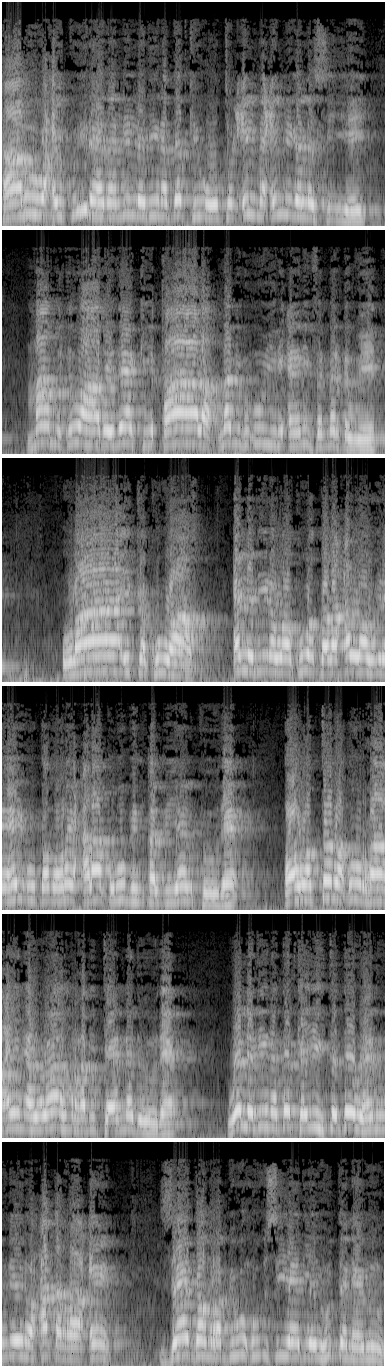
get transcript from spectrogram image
قالوا وحي كيرهدان للذين ددكي اوتوا العلم علم اللسيهي ما محوا هذا ذاك قال ما نبي قوير آنين فالمردوين أولئك كواس. الذين وقوا طلع الله إلهي وطبولي على قلوبهم قلبيا الكودة أو الطبقوا الراعين أهواهم ربيتان دودة والذين تدك يهتدوا هنودين وحق الراعين. زادهم ربي وحو سياد يهودا هنود.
